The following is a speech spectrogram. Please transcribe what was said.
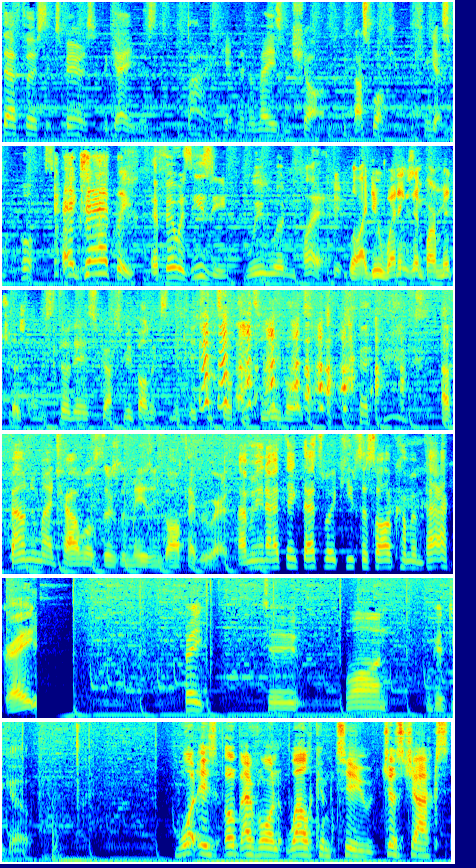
their first experience of the game is bang, hitting an amazing shot. That's what can, can get someone hooked. Exactly. If it was easy, we wouldn't play it. Well, I do weddings and bar mitzvahs. I'm stood here scratching my bollocks in the kitchen talking to you boys. I've found in my travels there's amazing golf everywhere. I mean, I think that's what keeps us all coming back, right? Three, two, one. We're good to go. What is up, everyone? Welcome to Just Jacks,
